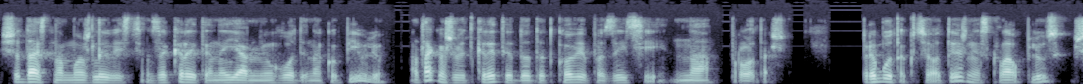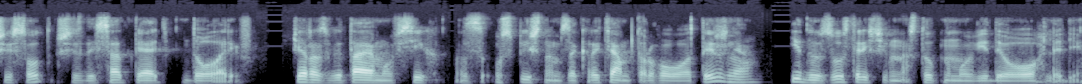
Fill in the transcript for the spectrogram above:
що дасть нам можливість закрити наявні угоди на купівлю, а також відкрити додаткові позиції на продаж. Прибуток цього тижня склав плюс 665 доларів. Ще раз вітаємо всіх з успішним закриттям торгового тижня і до зустрічі в наступному відеоогляді.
